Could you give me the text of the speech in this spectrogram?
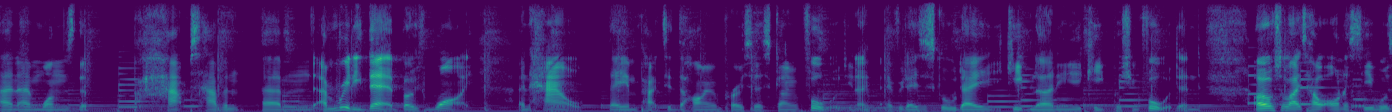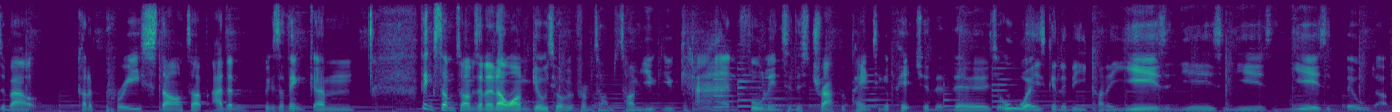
and, and ones that perhaps haven't. Um, and really there, both why and how they impacted the hiring process going forward. You know, every day is a school day, you keep learning, you keep pushing forward. And I also liked how honest he was about kind of pre-startup Adam, because I think um I think sometimes, and I know I'm guilty of it from time to time, you you can fall into this trap of painting a picture that there's always going to be kind of years and years and years and years of build up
